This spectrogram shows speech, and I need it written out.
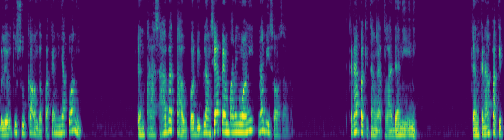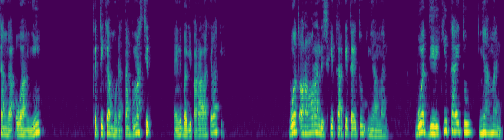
beliau itu suka untuk pakai minyak wangi. Dan para sahabat tahu, kalau dibilang siapa yang paling wangi, Nabi SAW. Kenapa kita nggak teladani ini? Dan kenapa kita nggak wangi ketika mau datang ke masjid? Nah ini bagi para laki-laki buat orang-orang di sekitar kita itu nyaman. Buat diri kita itu nyaman.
